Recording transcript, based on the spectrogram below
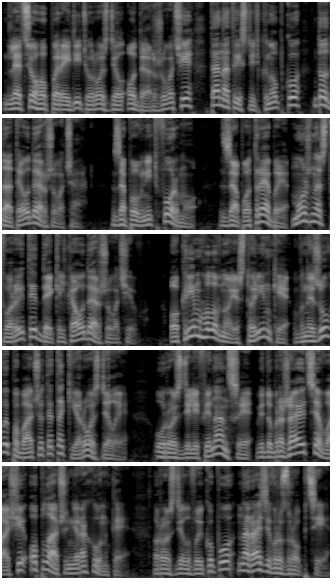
Для цього перейдіть у розділ Одержувачі та натисніть кнопку Додати одержувача. Заповніть форму. За потреби можна створити декілька одержувачів. Окрім головної сторінки, внизу ви побачите такі розділи. У розділі Фінанси відображаються ваші оплачені рахунки. Розділ викупу наразі в розробці,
